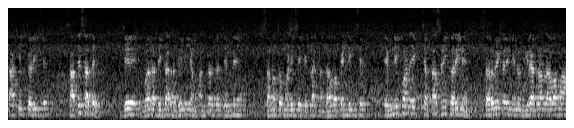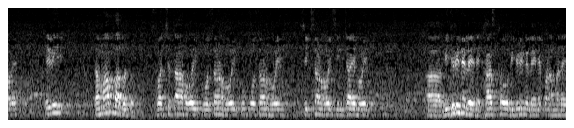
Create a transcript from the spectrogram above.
તાકીદ કરી છે. સાથે સાથે જે વન અધિકાર અધિનિયમ અંતર્ગત જેમને સનતો મળી છે, કેટલાકના દાવા પેન્ડિંગ છે, એમની પણ એક ચકાસણી કરીને, સર્વે કરીને એનું નિરાકરણ લાવવામાં આવે. એવી તમામ બાબતો સ્વચ્છતા હોય, પોષણ હોય, કુપોષણ હોય, શિક્ષણ હોય, સિંચાઈ હોય વીજળીને લઈને, ખાસ તો વીજળીને લઈને પણ અમારે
